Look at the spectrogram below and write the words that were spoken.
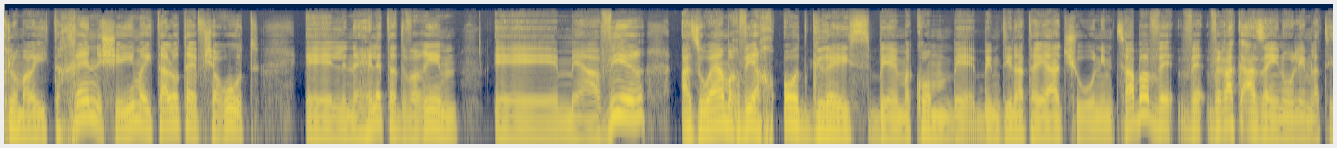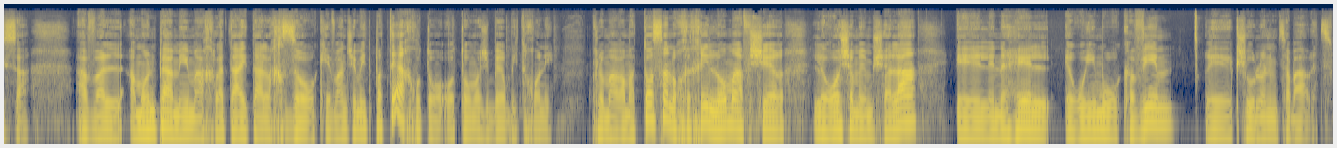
כלומר, ייתכן שאם הייתה לו את האפשרות אה, לנהל את הדברים אה, מהאוויר, אז הוא היה מרוויח עוד גרייס במקום, ב, במדינת היעד שהוא נמצא בה, ו, ו, ורק אז היינו עולים לטיסה. אבל המון פעמים ההחלטה הייתה לחזור, כיוון שמתפתח אותו, אותו משבר ביטחוני. כלומר, המטוס הנוכחי לא מאפשר לראש הממשלה אה, לנהל אירועים מורכבים כשהוא לא נמצא בארץ.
